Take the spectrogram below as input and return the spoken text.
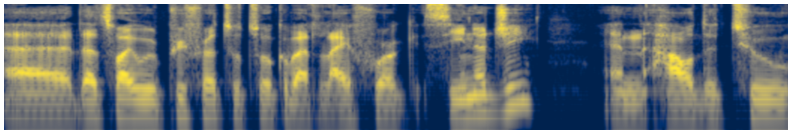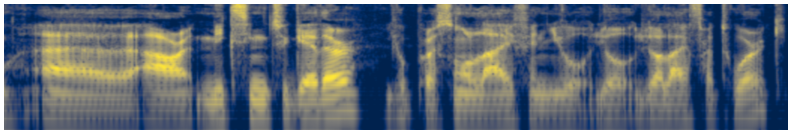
Uh, that's why we prefer to talk about life work synergy and how the two uh, are mixing together your personal life and your, your, your life at work.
